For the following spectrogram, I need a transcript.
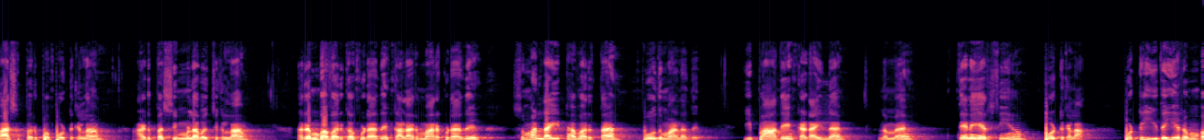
பாசிப்பருப்பை போட்டுக்கலாம். அடுப்பை சிம்மில் வச்சுக்கலாம். ரொம்ப வறுக்கக்கூடாது கலர் மாறக்கூடாது. சும்மா லைட்டாக வறுத்தா போதுமானது. இப்போ அதே கடாயில் நம்ம தினையரிசியும் போட்டுக்கலாம். போட்டு இதையும் ரொம்ப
